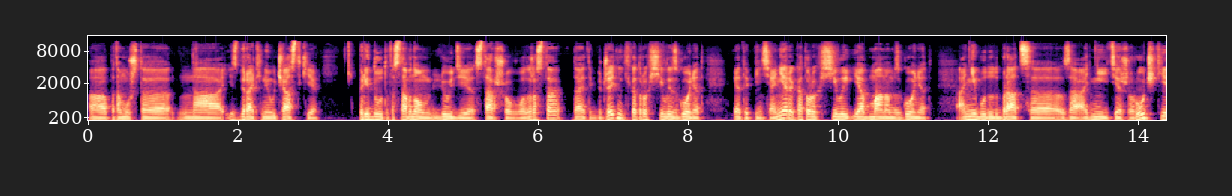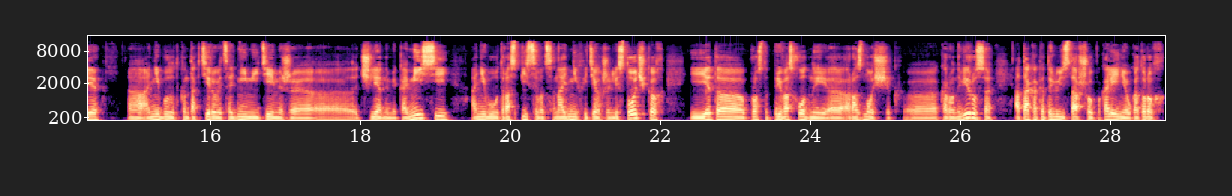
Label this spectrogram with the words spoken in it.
Потому что на избирательные участки – придут в основном люди старшего возраста, да, это бюджетники, которых силы сгонят, это пенсионеры, которых силой и обманом сгонят. Они будут браться за одни и те же ручки, а, они будут контактировать с одними и теми же э, членами комиссий, они будут расписываться на одних и тех же листочках, и это просто превосходный э, разносчик э, коронавируса. А так как это люди старшего поколения, у которых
